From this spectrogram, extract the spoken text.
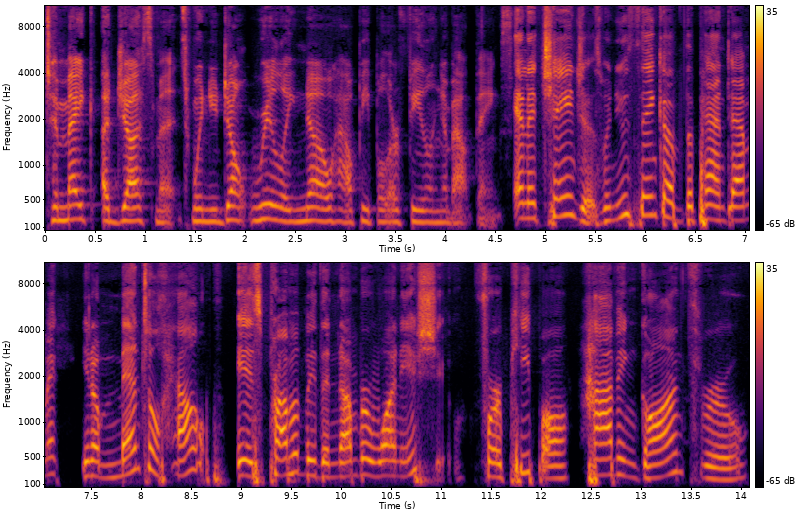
to make adjustments when you don't really know how people are feeling about things. And it changes. When you think of the pandemic, you know, mental health is probably the number one issue for people having gone through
